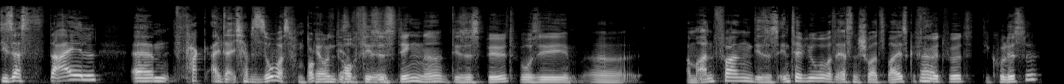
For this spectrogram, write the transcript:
dieser Style. Ähm, fuck, Alter, ich habe sowas von Bock Ja, und auch Film. dieses Ding, ne, dieses Bild, wo sie äh, am Anfang, dieses Interview, was erst in Schwarz-Weiß geführt wird, die Kulisse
